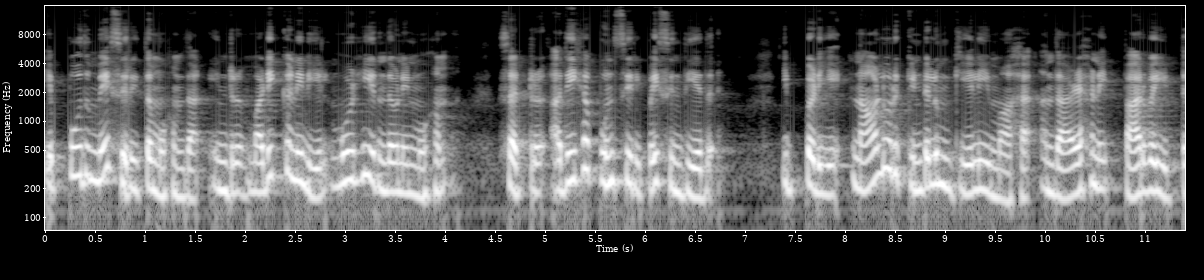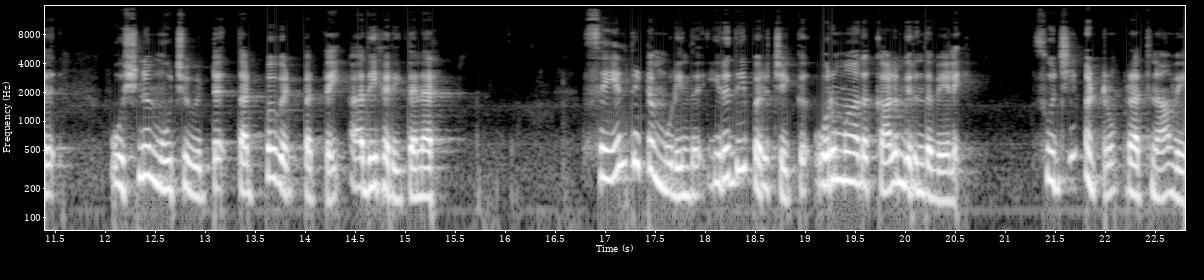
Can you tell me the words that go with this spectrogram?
எப்போதுமே சிரித்த முகம்தான். இன்று மடிக்கணினியில் மூழ்கியிருந்தவனின் முகம் சற்று அதிக புன்சிரிப்பை சிந்தியது. இப்படியே நாளொரு கிண்டலும் கேலியுமாக அந்த அழகனை பார்வையிட்டு உஷ்ண மூச்சு விட்டு தட்ப வெப்பத்தை அதிகரித்தனர். செயல் திட்டம் முடிந்து இறுதி பரீட்சைக்கு ஒரு மாத காலம் இருந்த வேலை சுஜி மற்றும் ரத்னா வே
